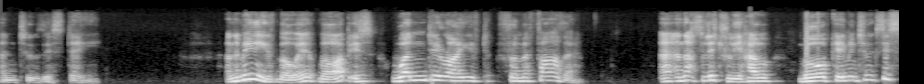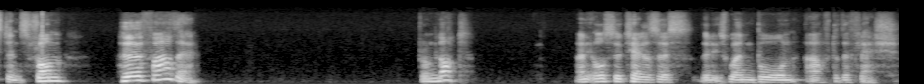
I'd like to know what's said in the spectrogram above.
unto this day. And the meaning of Moab is one derived from a father. And that's literally how Moab came into existence from her father, from Lot. And it also tells us that it's one born after the flesh.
